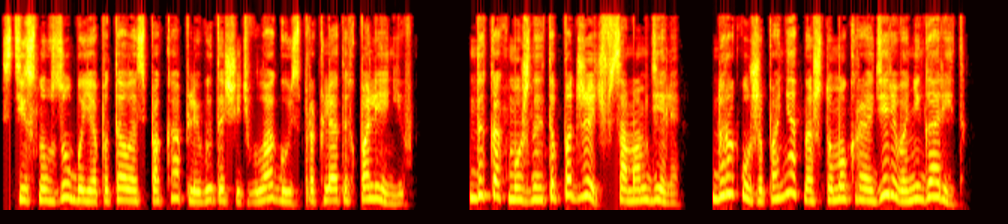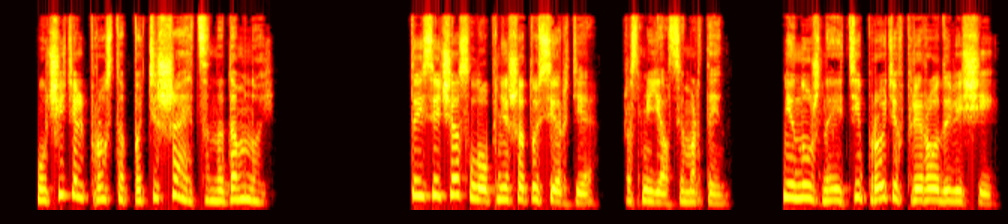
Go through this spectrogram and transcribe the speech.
Стиснув зубы, я пыталась по капле вытащить влагу из проклятых поленьев. Да как можно это поджечь в самом деле? Дураку же понятно, что мокрое дерево не горит. Учитель просто потешается надо мной. «Ты сейчас лопнешь от усердия», – рассмеялся Мартын. «Не нужно идти против природы вещей.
